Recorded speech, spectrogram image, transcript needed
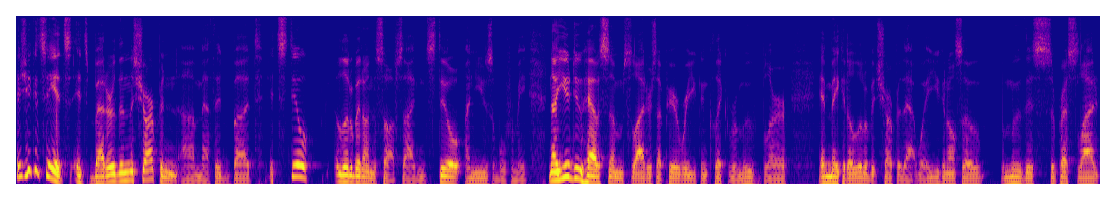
As you can see, it's it's better than the sharpen uh, method, but it's still a little bit on the soft side and still unusable for me. Now you do have some sliders up here where you can click remove blur and make it a little bit sharper that way. You can also move this suppress slide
